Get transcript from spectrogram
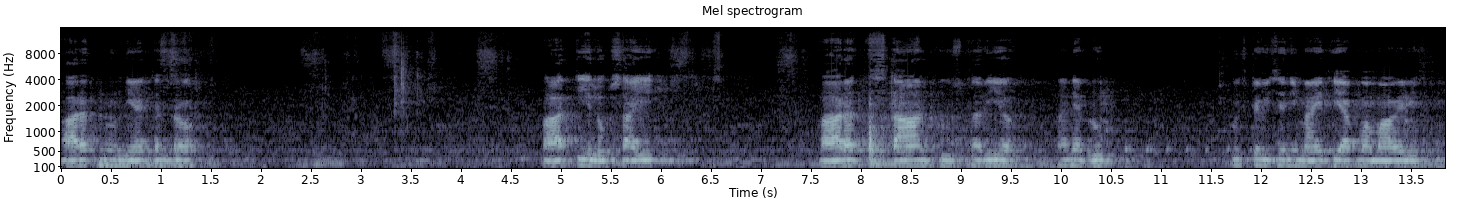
ભારતનું ન્યાયતંત્ર. ભારતીય લોકશાહી. ભારત સ્થાન, ભૂસ્તરીય અને ભૂ પૃષ્ઠ વિશેની માહિતી આપવામાં આવેલી છે.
